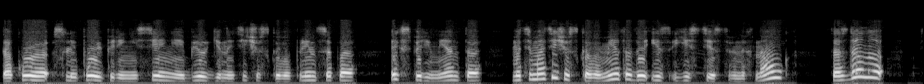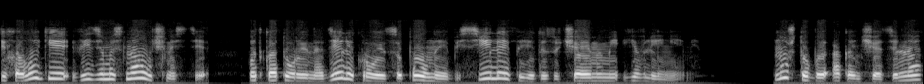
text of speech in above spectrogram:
Такое слепое перенесение биогенетического принципа – эксперимента, математического метода из естественных наук создала в психологии видимость научности, под которой на деле кроется полное бессилие перед изучаемыми явлениями. Но чтобы окончательно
